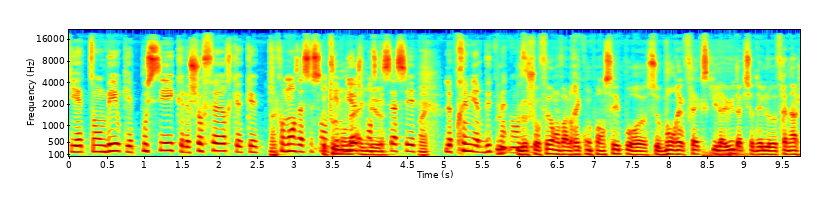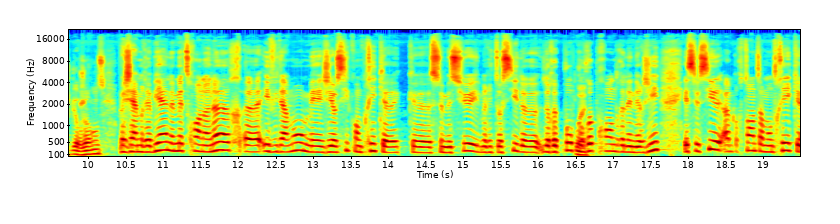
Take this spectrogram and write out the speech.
qui est tombé ou qui est poussé, que le chauffeur que, qui commence à se sentir mieux. Je pense que ça, c'est le premier but maintenant. Le chauffeur, on va le récompenser pour euh, ce bon réflexe qu'il a eu d'actionner le freinage d'urgence J'aimerais bien le mettre en honneur, euh, évidemment, mais j'ai aussi compris que, que, ce monsieur, il mérite aussi le, repos pour reprendre l'énergie. Et c'est aussi important à montrer que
